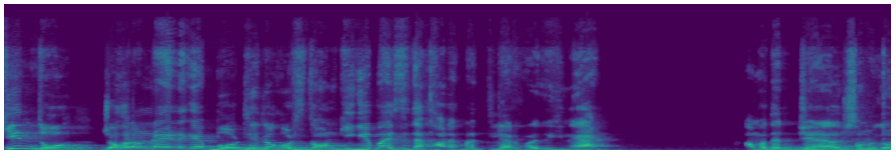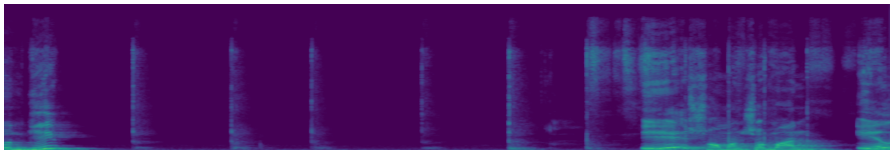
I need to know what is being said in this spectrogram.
কিন্তু যখন আমরা এটাকে বর্ধিত করছি, তখন কি কি পাইছি? দেখো, আরেকবার ক্লিয়ার করে দেখি না হ্যাঁ? আমাদের জেনারেল সমীকরণ কি? এ সমান সমান এল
